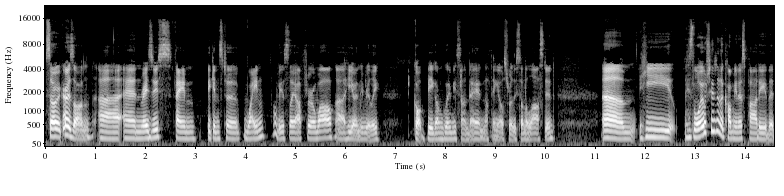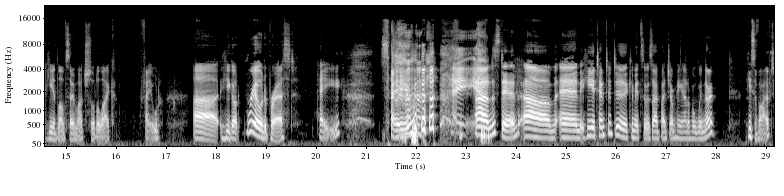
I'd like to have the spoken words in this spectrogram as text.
so it goes on, uh, and Jesus' fame begins to wane, obviously, after a while. Uh, he only really got big on Gloomy Sunday, and nothing else really sort of lasted. Um, he his loyalty to the Communist Party that he had loved so much sort of like failed. Uh, he got real depressed. Hey, same. Hey. I understand. Um, and he attempted to commit suicide by jumping out of a window. He survived.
